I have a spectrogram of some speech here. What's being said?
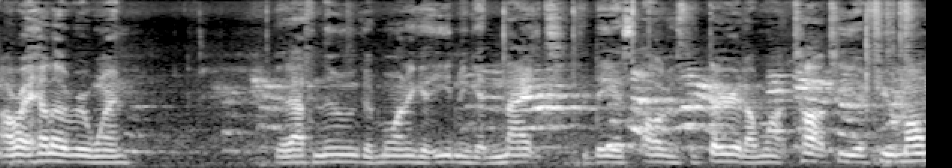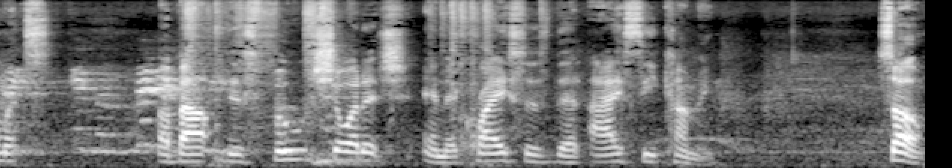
All right, hello everyone. Good afternoon, good morning, good evening, good night. Today is August the 3rd. I want to talk to you a few moments about this food shortage and the crisis that I see coming. So,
